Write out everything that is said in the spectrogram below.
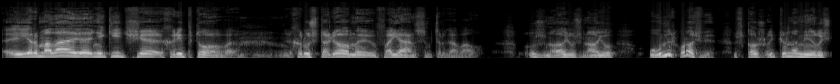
Ермолая Никитича Хребтова. Хрусталем и фаянсом торговал. Знаю, знаю. Умер разве? Скажите на милость,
